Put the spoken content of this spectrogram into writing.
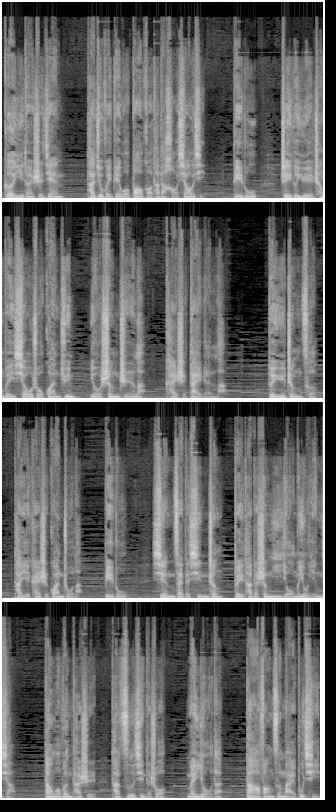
隔一段时间他就会给我报告他的好消息，比如这个月成为销售冠军，又升职了，开始带人了。对于政策，他也开始关注了，比如。现在的新政对他的生意有没有影响？当我问他时，他自信地说：“没有的，大房子买不起，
